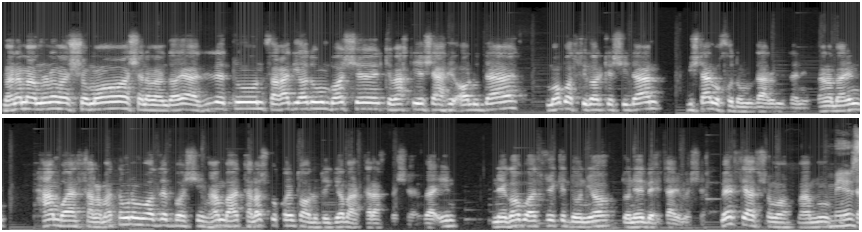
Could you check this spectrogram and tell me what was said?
منم ممنونم از شما از شنونده های عزیزتون. فقط یادمون باشه که وقتی یه شهری آلوده ما با سیگار کشیدن بیشتر به خودمون ضرر می‌زنیم. بنابراین هم باید سلامتمون رو مواظب باشیم هم باید تلاش بکنیم تا آلودگی ها برطرف بشه و این نگاه باید میشه که دنیا دنیای بهتری بشه. مرسی از شما. ممنون. مرسی.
